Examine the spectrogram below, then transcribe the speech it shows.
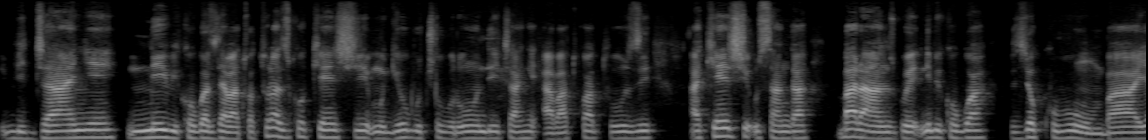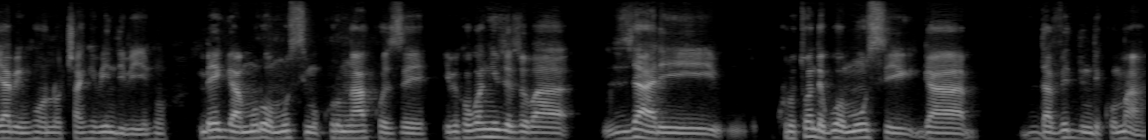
bijanye n'ibikorwa by'abatwa. Turazi ko kenshi mu gihugu cy'u Burundi cyangwa abatwa tuzi akenshi usanga baranzwe n'ibikorwa byo kubumba yaba inkono cyangwa ibindi bintu. Mbega muri uwo munsi mukuru mwakoze ibikorwa nk'ibyo byari ku rutonde rw'uwo munsi david ndikumana.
